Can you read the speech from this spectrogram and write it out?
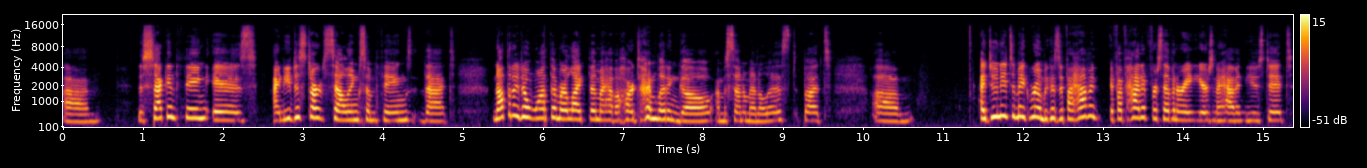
Um, the second thing is I need to start selling some things that, not that I don't want them or like them, I have a hard time letting go. I'm a sentimentalist, but um, I do need to make room because if I haven't, if I've had it for seven or eight years and I haven't used it,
